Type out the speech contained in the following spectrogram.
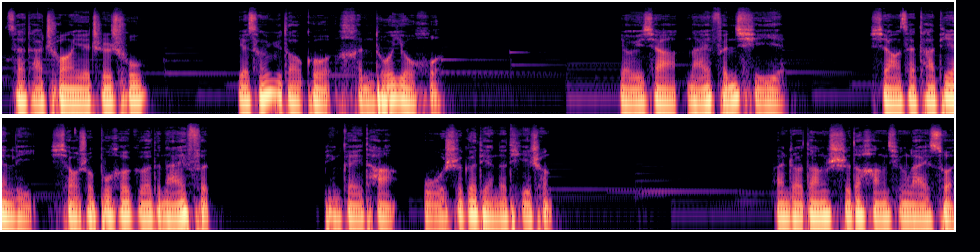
在他创业之初，也曾遇到过很多诱惑。有一家奶粉企业，想要在他店里销售不合格的奶粉，并给他五十个点的提成。按照当时的行情来算，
